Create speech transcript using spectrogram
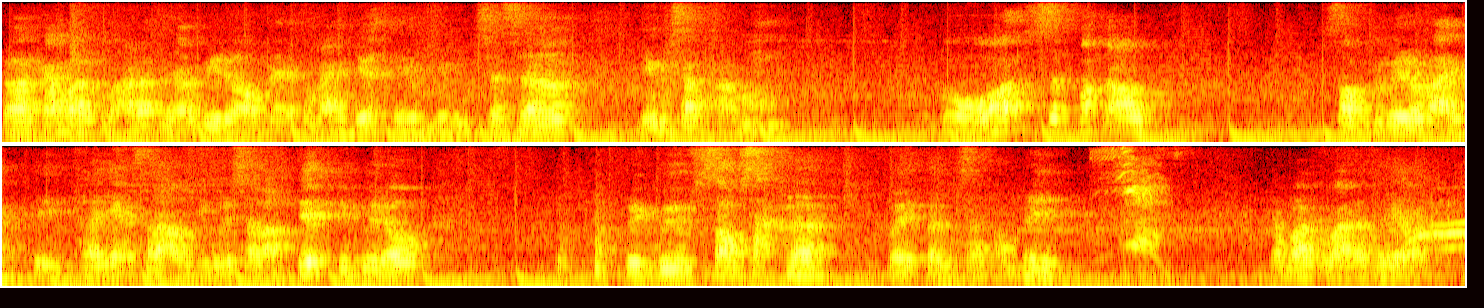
Rồi, cảm ơn các bạn đã theo dõi video. Đây các bạn giới thiệu những sơ sơ những sản phẩm của súp Bắc Âu xong cái video này thì thời gian sau Duy Nguyễn sẽ làm tiếp những video review sâu sắc hơn về từng sản phẩm riêng cảm ơn các bạn đã theo dõi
